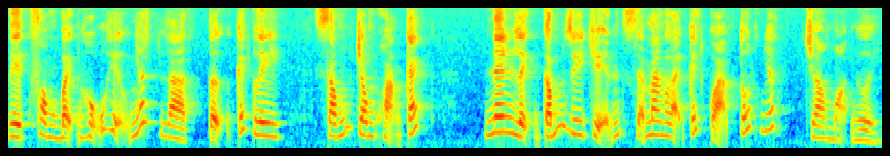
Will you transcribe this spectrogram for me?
việc phòng bệnh hữu hiệu nhất là tự cách ly, sống trong khoảng cách, nên lệnh cấm di chuyển sẽ mang lại kết quả tốt nhất cho mọi người.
